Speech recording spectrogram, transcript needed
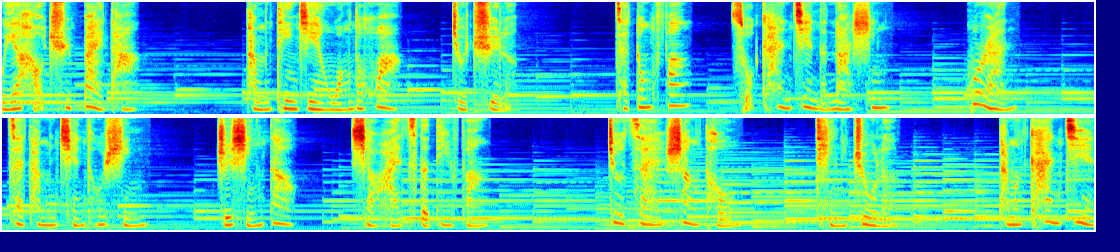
我也好去拜他。”他们听见王的话，就去了。在东方所看见的那星，忽然在他们前头行，直行到小孩子的地方，就在上头停住了。他们看见。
